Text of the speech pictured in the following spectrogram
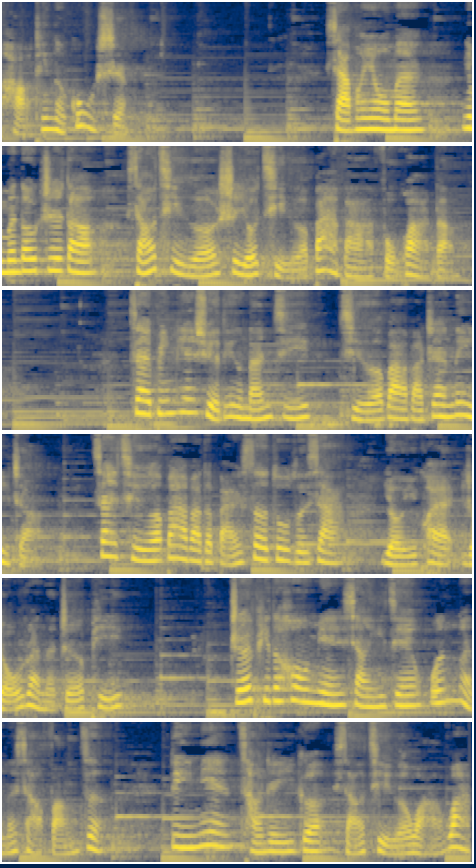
好听的故事。小朋友们，你们都知道小企鹅是由企鹅爸爸孵化的，在冰天雪地的南极。企鹅爸爸站立着，在企鹅爸爸的白色肚子下有一块柔软的蛰皮，蛰皮的后面像一间温暖的小房子，里面藏着一个小企鹅娃娃。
